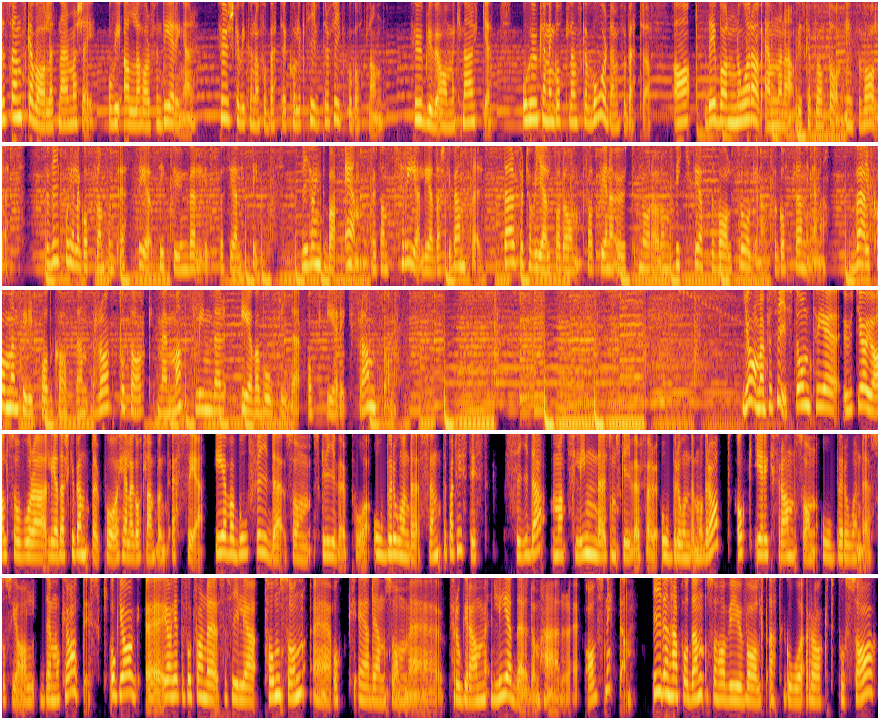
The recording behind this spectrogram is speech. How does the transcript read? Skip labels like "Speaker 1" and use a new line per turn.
Det svenska valet närmar sig och vi alla har funderingar. Hur ska vi kunna få bättre kollektivtrafik på Gotland? Hur blir vi av med knarket? Och hur kan den gotländska vården förbättras? Ja, det är bara några av ämnena vi ska prata om inför valet. För vi på helagotland.se sitter ju i en väldigt speciell sits. Vi har inte bara en, utan tre ledarskribenter. Därför tar vi hjälp av dem för att bena ut några av de viktigaste valfrågorna för gotlänningarna. Välkommen till podcasten Rakt på sak med Mats Linder, Eva Bofride och Erik Fransson. Ja, men precis. De tre utgör ju alltså våra ledarskribenter på helagotland.se. Eva Bofride som skriver på oberoende centerpartistisk sida, Mats Linder som skriver för Oberoende Moderat och Erik Fransson, Oberoende Socialdemokratisk. Och jag, eh, jag heter fortfarande Cecilia Thomsson eh, och är den som eh, programleder de här eh, avsnitten. I den här podden så har vi ju valt att gå rakt på sak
